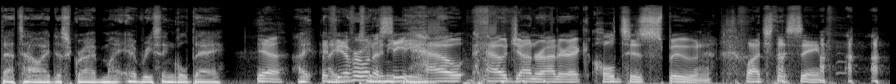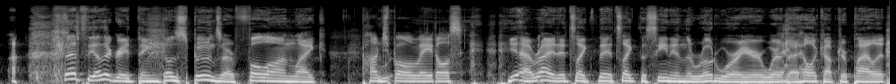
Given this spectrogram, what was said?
that's how I describe my every single day. Yeah. I- if I you ever want to see beans. how how John Roderick holds his spoon, watch this scene. That's the other great thing. Those spoons are full on like Punch bowl ladles. yeah, right. It's like it's like the scene in the Road Warrior where the helicopter pilot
